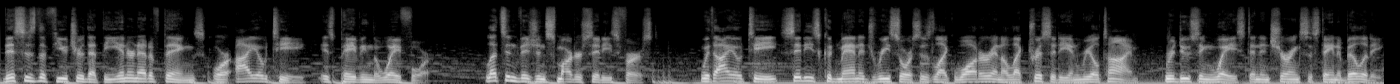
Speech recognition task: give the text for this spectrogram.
This is the future that the Internet of Things, or IoT, is paving the way for. Let's envision smarter cities first. With IoT, cities could manage resources like water and electricity in real time, reducing waste and ensuring sustainability.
